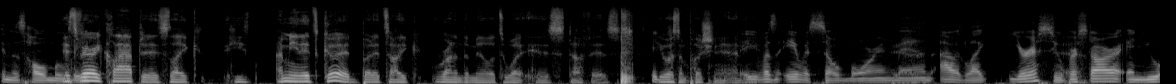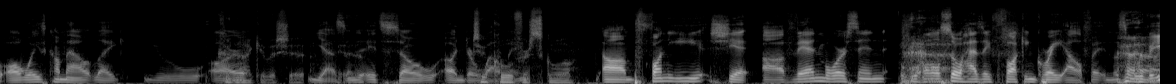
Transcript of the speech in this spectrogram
in this whole movie. it's very Clapton. It's like he's. I mean, it's good, but it's like run of the mill. It's what his stuff is. he wasn't pushing it. Any. It wasn't. It was so boring, man. I was like, "You're a superstar, and you always come out like you Could are." not give a shit. Yes, Yeah. and it's so underwhelming. too cool for school. Um, funny shit. Uh, Van Morrison, who also has a fucking great outfit in this movie.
